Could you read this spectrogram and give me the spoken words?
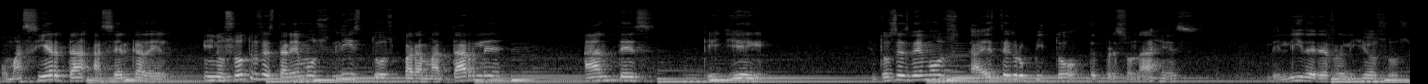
o más cierta acerca de él. Y nosotros estaremos listos para matarle antes que llegue. Entonces vemos a este grupito de personajes, de líderes religiosos,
